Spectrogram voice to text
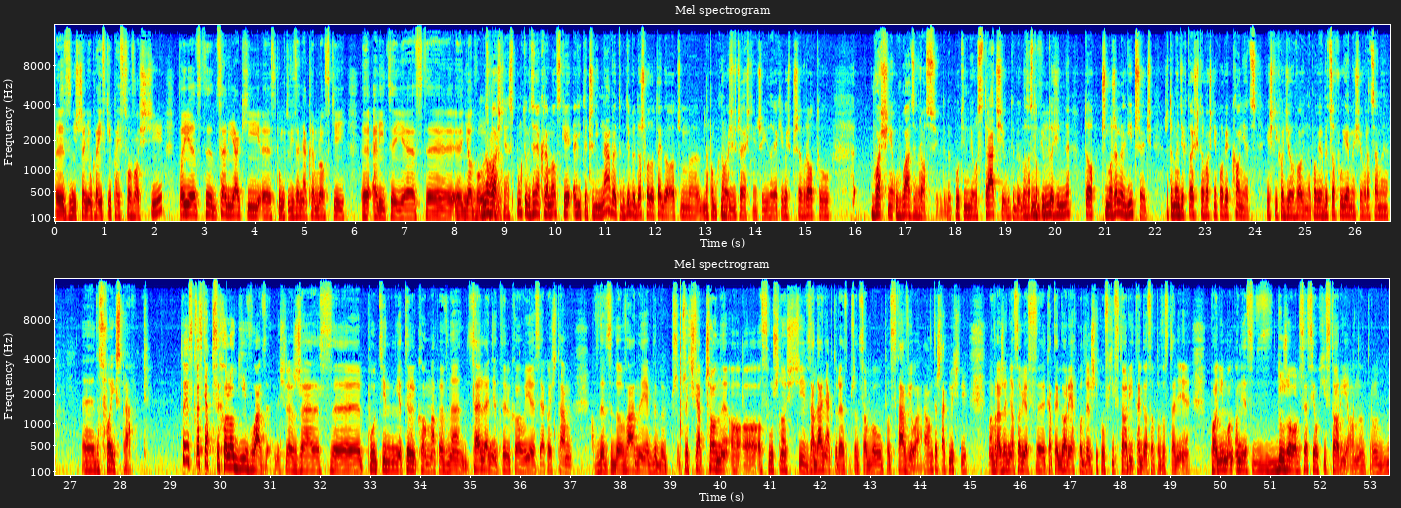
y, zniszczenie ukraińskiej państwowości, to jest cel, jaki y, z punktu widzenia kremlowskiej y, elity jest nieodwoływalny. No właśnie, z punktu widzenia kremlowskiej elity, czyli nawet gdyby doszło do tego, o czym e, napomknąłeś wcześniej, czyli do jakiegoś przewrotu właśnie u władzy w Rosji, gdyby Putin ją stracił, gdyby go zastąpił ktoś inny, to czy możemy liczyć, że to będzie ktoś, kto właśnie powie koniec, jeśli chodzi o wojnę, powie wycofujemy się, wracamy e, do swoich spraw? To jest kwestia psychologii władzy. Myślę, że z, Putin nie tylko ma pewne cele, nie tylko jest jakoś tam zdecydowany, jak gdyby przeświadczony o, o, o słuszności zadania, które przed sobą postawił, a on też tak myśli, mam wrażenie o sobie w kategoriach podręczników historii, tego co pozostanie po nim. On, on jest z dużą obsesją historii. On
